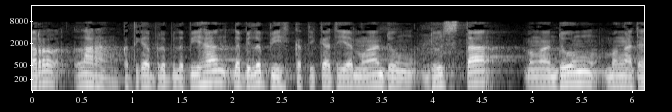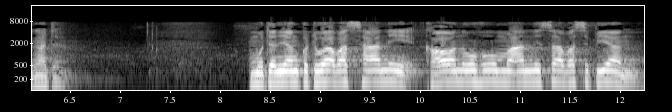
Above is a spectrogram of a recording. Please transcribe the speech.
terlarang ketika berlebihan, lebih-lebih ketika dia mengandung dusta, mengandung mengada-ngada. Kemudian yang kedua wasani kaunuhu ma'an nisa wasibyan.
